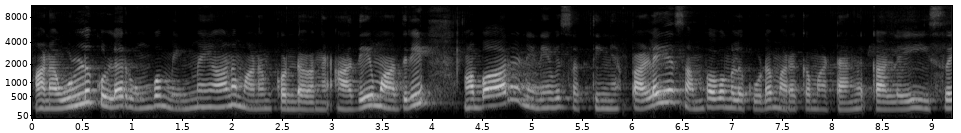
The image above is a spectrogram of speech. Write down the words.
ஆனால் உள்ளுக்குள்ளே ரொம்ப மென்மையான மனம் கொண்டவங்க. அதே மாதிரி அபார நினை நினைவு சக்திங்க. பழைய சம்பவங்களை கூட மறக்க மாட்டாங்க. கலை இசை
